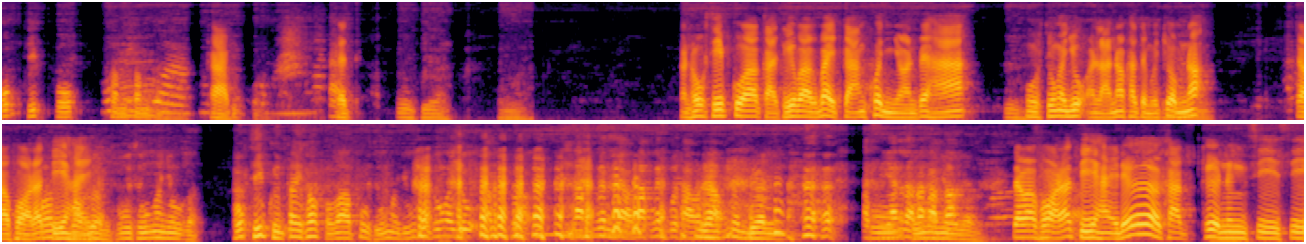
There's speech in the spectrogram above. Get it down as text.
หกสิบหกซ้ำซ้ำกกันว่าครับแต่นี่คือว่า กันหกสิบกว่าก็ถือว่าใบกลางคนย้อนไปหาอืมผู้สูงอายุอันหลานเนาะครับท่านผู้ชมเนาะแต่ว่าพอรัตตีให้เรื่องผู้สูงอายุก็หกสิบขึ้นไปเขาก็ว่าผู้สูงอายุผู้สูงอายุครับรับเงินแล้วรับเงินผู้เฒ่าแล้รัวบเงินเดือนเกษียณแล้วนะครับผู้สูงอายุเนาะแล้วแต่ว่าพอรัตตีให้เด้อครับ คือหนึ่งสี่สี่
